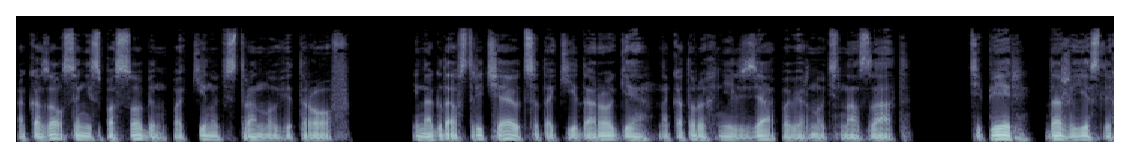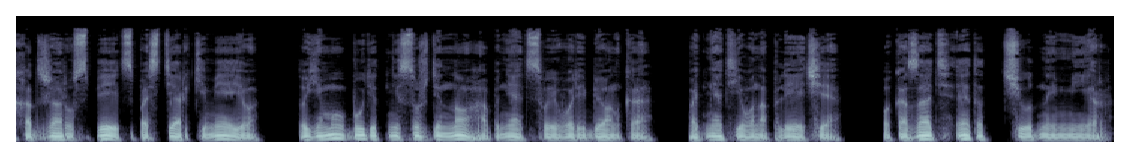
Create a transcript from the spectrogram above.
оказался не способен покинуть страну ветров. Иногда встречаются такие дороги, на которых нельзя повернуть назад. Теперь, даже если Хаджар успеет спасти Аркемею, то ему будет не суждено обнять своего ребенка, поднять его на плечи, показать этот чудный мир.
